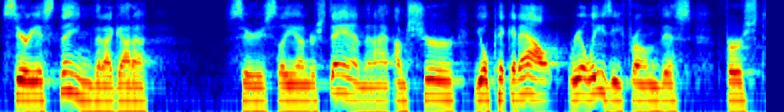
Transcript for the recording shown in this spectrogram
serious thing that I got to seriously understand. And I, am sure you'll pick it out real easy from this first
